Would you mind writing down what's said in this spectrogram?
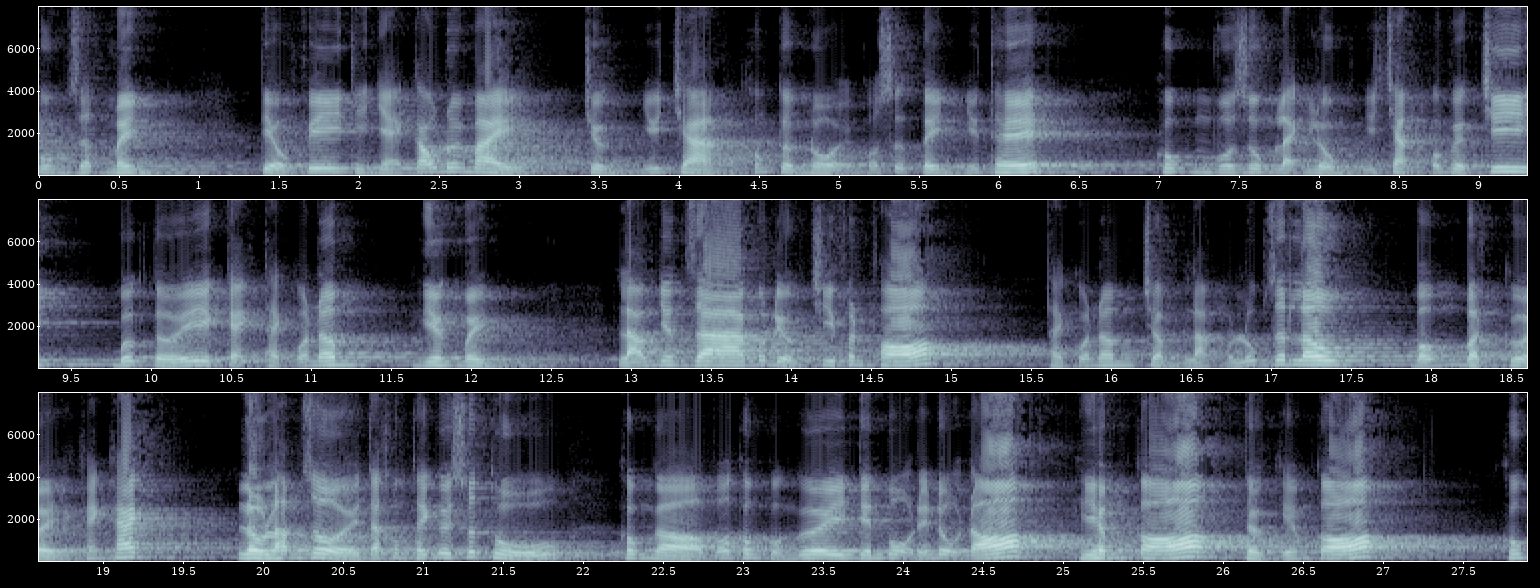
cùng giật mình. Tiểu Phi thì nhẹ cau đôi mày, Chừng như chàng không tưởng nổi có sự tình như thế. Khúc vô dung lạnh lùng như chẳng có việc chi, Bước tới cạnh thạch quan âm, Nghiêng mình. Lão nhân gia có điều chi phân phó? Thạch quan âm trầm lặng một lúc rất lâu, Bỗng bật cười khanh khách. Lâu lắm rồi ta không thấy ngươi xuất thủ, Không ngờ võ công của ngươi tiến bộ đến độ đó. Hiếm có, Thực hiếm có. Khúc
